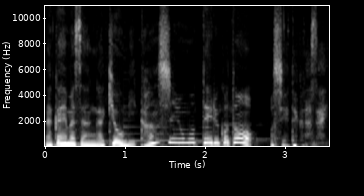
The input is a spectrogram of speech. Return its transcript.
中山さんが興味関心を持っていることを教えてください。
